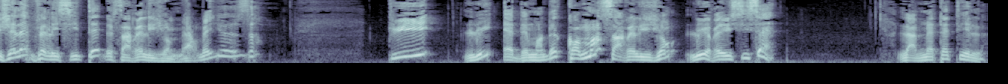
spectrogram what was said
Je l'ai félicité de sa religion merveilleuse, puis lui ai demandé comment sa religion lui réussissait. La mettait-il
